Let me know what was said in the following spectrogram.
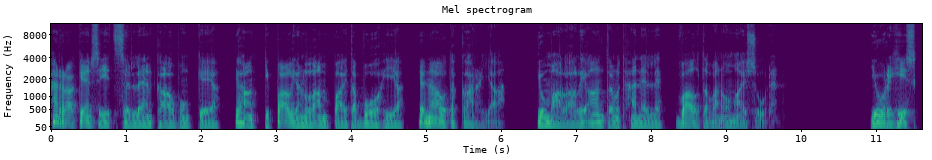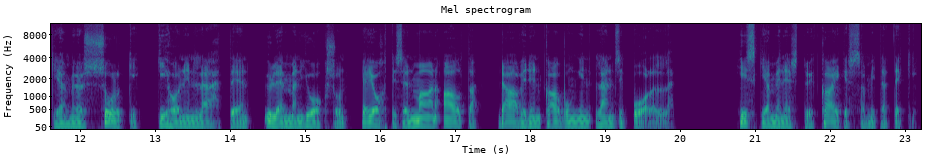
Hän rakensi itselleen kaupunkeja ja hankki paljon lampaita, vuohia ja nautakarjaa. Jumala oli antanut hänelle valtavan omaisuuden. Juuri Hiskia myös sulki Kihonin lähteen ylemmän juoksun ja johti sen maan alta Daavidin kaupungin länsipuolelle. Hiskia menestyi kaikessa, mitä teki.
